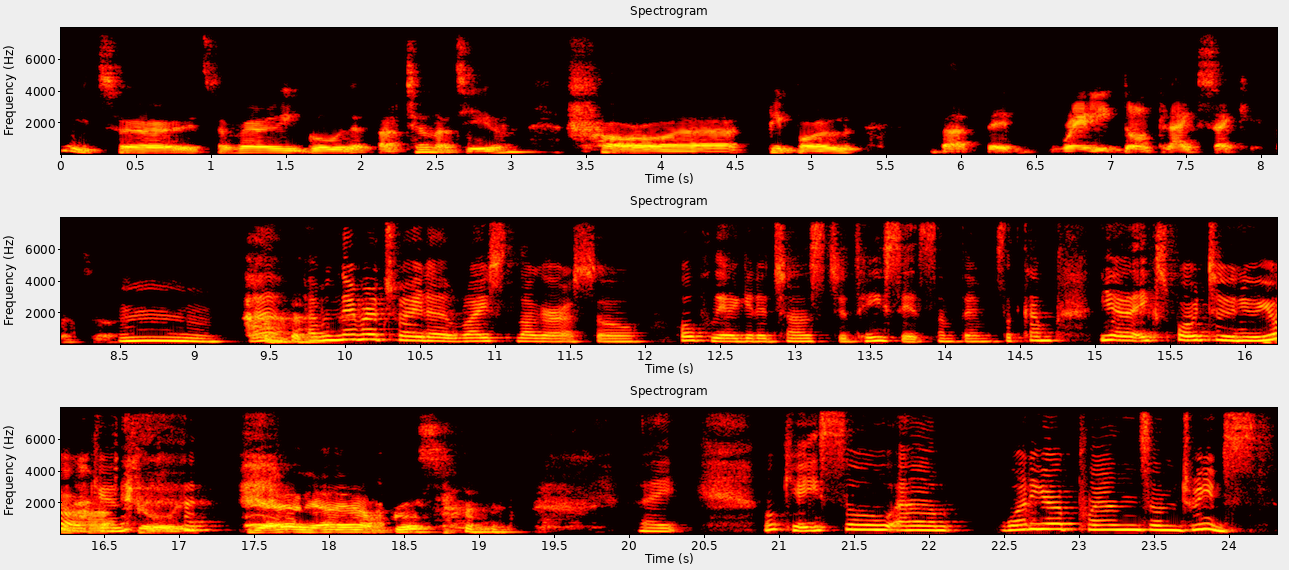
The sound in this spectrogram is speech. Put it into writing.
it's a it's a very good alternative for people that they really don't like sake. But uh, mm, I've never tried a rice lager, so hopefully I get a chance to taste it sometime. So come, yeah, export to New York. And yeah, yeah, yeah, of course. right. Okay, so um, what are your plans and dreams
